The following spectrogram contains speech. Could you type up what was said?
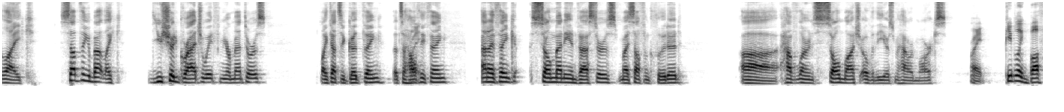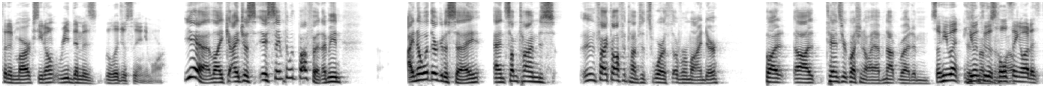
Like something about like you should graduate from your mentors. Like that's a good thing. That's a healthy Right. thing. And I think so many investors, myself included, uh, have learned so much over the years from Howard Marks. right. People like Buffett and Marks, you don't read them as religiously anymore. Yeah, like I just same thing with Buffett. I mean, I know what they're going to say, and sometimes, in fact, oftentimes it's worth a reminder. But uh, to answer your question, no, I have not read him. So he went he went through this whole thing about his,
